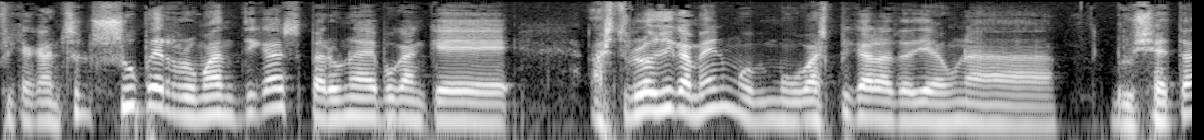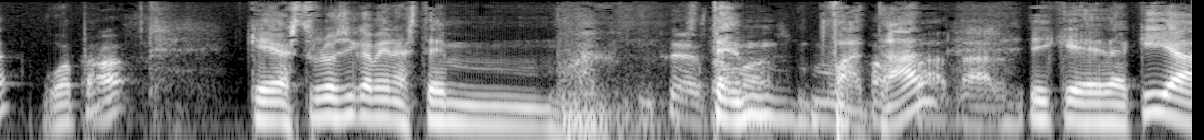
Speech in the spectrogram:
ficar cançons super romàntiques per una època en què astrològicament, m'ho m'ho va explicar l'altre dia una bruixeta guapa, Ah. Que astrològicament estem, estem fatal, fatal. i que d'aquí a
